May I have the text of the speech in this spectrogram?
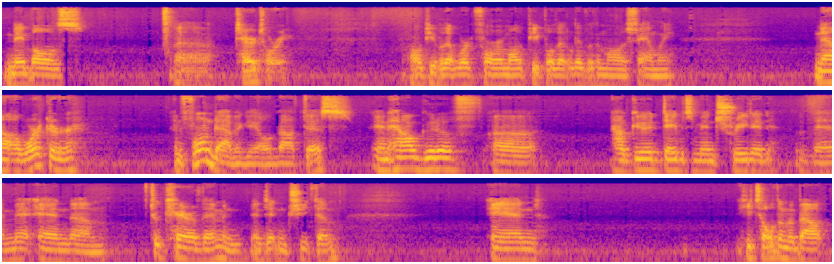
Nabal's uh, territory. All the people that worked for him, all the people that lived with him, all his family. Now, a worker informed Abigail about this and how good of uh, how good David's men treated them and um, took care of them and, and didn't cheat them. And he told them about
